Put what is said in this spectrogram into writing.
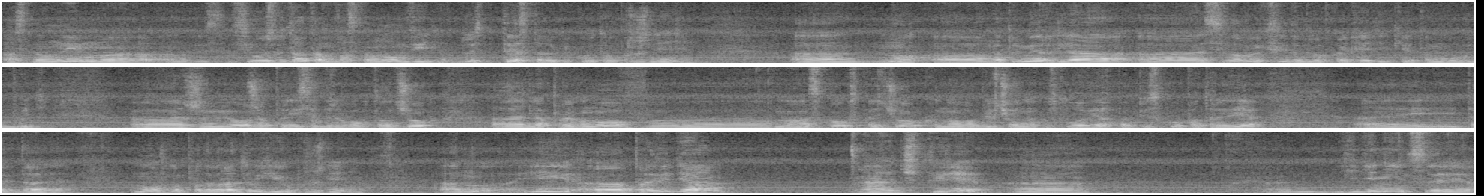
основным, э, с его результатом в основном виде, то есть тестовое какое-то упражнение. А, Ну, например, для силовых видов легкой атлетики это могут быть жим лежа, присед, рывок, толчок. Для прыгунов э, многоскок, скачок, но в облегченных условиях по песку, по траве э, и так далее. Можно подобрать другие упражнения. Ну и э, проведя 4 единицы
